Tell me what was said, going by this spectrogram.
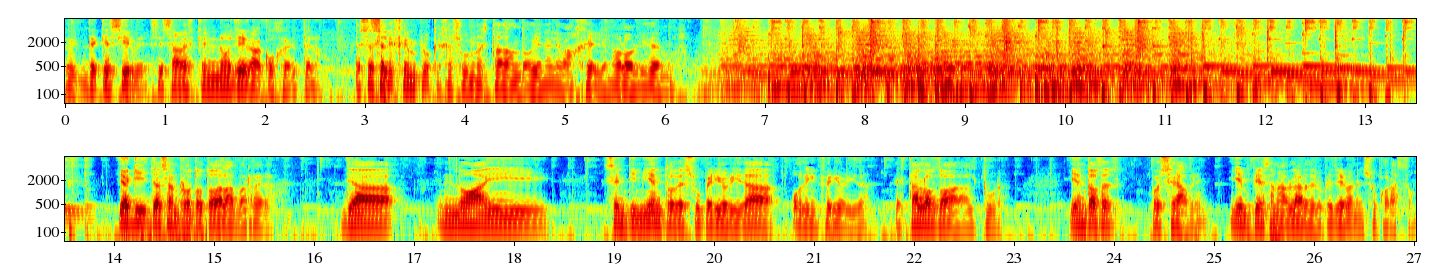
¿De qué sirve si sabes que no llega a cogértela? Ese es el ejemplo que Jesús nos está dando hoy en el Evangelio, no lo olvidemos. Y aquí ya se han roto todas las barreras. Ya no hay sentimiento de superioridad o de inferioridad. Están los dos a la altura. Y entonces, pues se abren y empiezan a hablar de lo que llevan en su corazón.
